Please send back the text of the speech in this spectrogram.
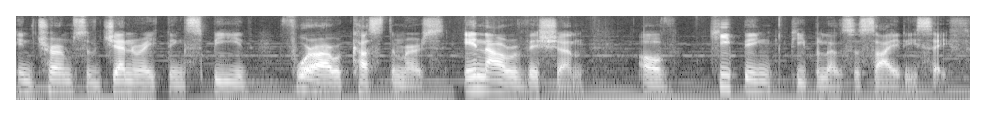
in terms of generating speed for our customers in our vision of keeping people and society safe.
